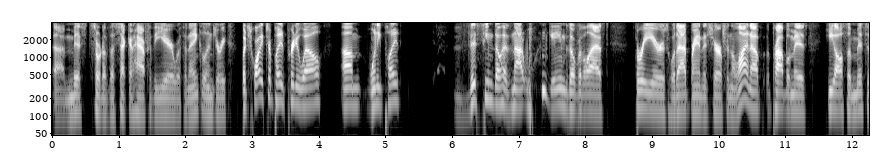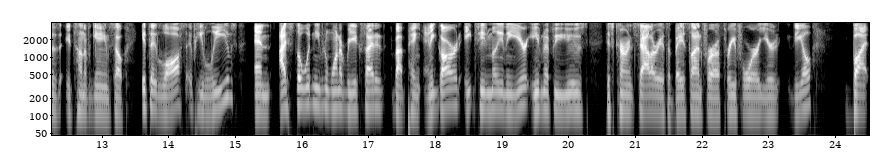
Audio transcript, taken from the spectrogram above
uh, missed sort of the second half of the year with an ankle injury, but Schweitzer played pretty well um, when he played. This team, though, has not won games over the last three years without Brandon Scherff in the lineup. The problem is he also misses a ton of games. So it's a loss if he leaves. And I still wouldn't even want to be excited about paying any guard 18 million a year, even if you used his current salary as a baseline for a three, four year deal. But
